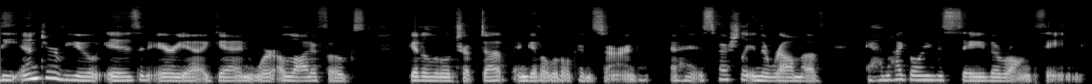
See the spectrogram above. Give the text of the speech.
the interview is an area, again, where a lot of folks get a little tripped up and get a little concerned, especially in the realm of, am I going to say the wrong thing?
